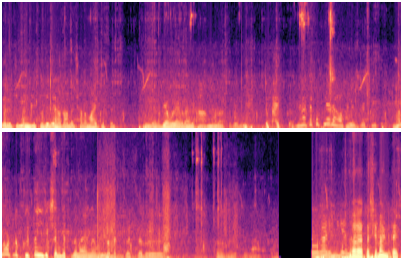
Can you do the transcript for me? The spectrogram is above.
तरी ती म्हणली तुझ्या देण्यात आलं छान माहीत नसेल म्हणजे देवळ्याकडे आली हा मग असं दे मला वाटलं तिथं इंजेक्शन घेतलं नाही ना म्हणलं आता कसं तर बघा कसे भांडतायत.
